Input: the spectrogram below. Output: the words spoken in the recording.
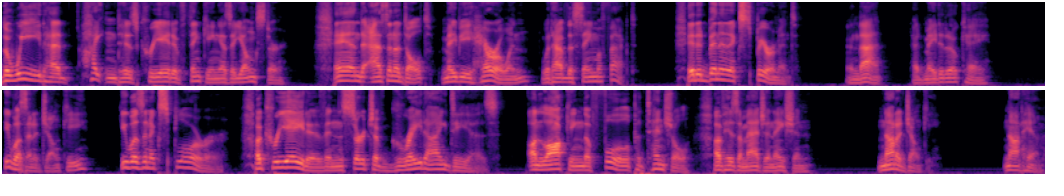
The weed had heightened his creative thinking as a youngster, and as an adult, maybe heroin would have the same effect. It had been an experiment, and that had made it okay. He wasn't a junkie, he was an explorer, a creative in search of great ideas, unlocking the full potential of his imagination. Not a junkie. Not him.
